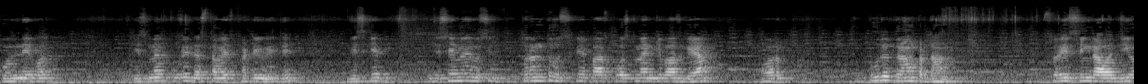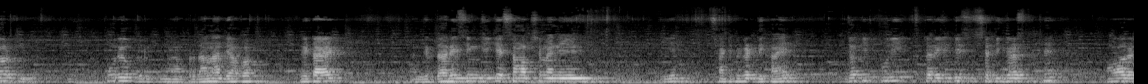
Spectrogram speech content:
खोलने पर इसमें पूरे दस्तावेज़ फटे हुए थे, जिसके, जिसे मैं उसी, तुरंत उसके पास पोस्टमैन के पास गया और पूरे ग्राम प्रधान सुरेश सिंह रावत जी और पूरे प्रधानाध्यापक रिटायर्ड गिरधारी सिंह जी के समक्ष मैंने ये सर्टिफिकेट दिखाए, जो कि पूरी तरीके से क्षतिग्रस्त थे और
